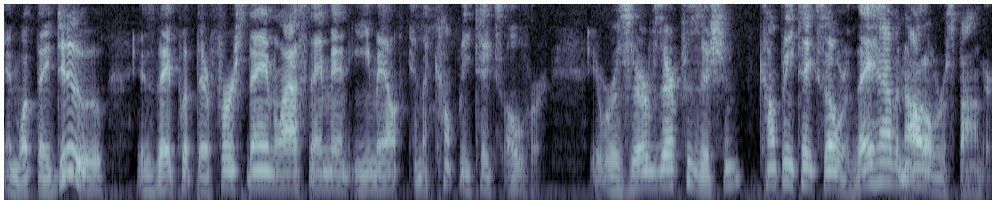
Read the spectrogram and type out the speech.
And what they do is they put their first name, last name in, email, and the company takes over. It reserves their position. Company takes over. They have an autoresponder.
